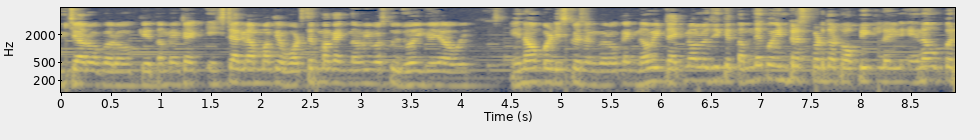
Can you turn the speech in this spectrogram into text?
વિચારો કરો, કે તમે કંઈક ઇન્સ્ટાગ્રામમાં કે વોટ્સએપમાં કંઈક નવી વસ્તુ જોઈ ગયા હોય, એના ઉપર ડિસ્કશન કરો, કંઈક નવી ટેકનોલોજી કે તમને કોઈ ઇન્ટરેસ્ટ પડતો ટોપિક લઈને એના ઉપર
